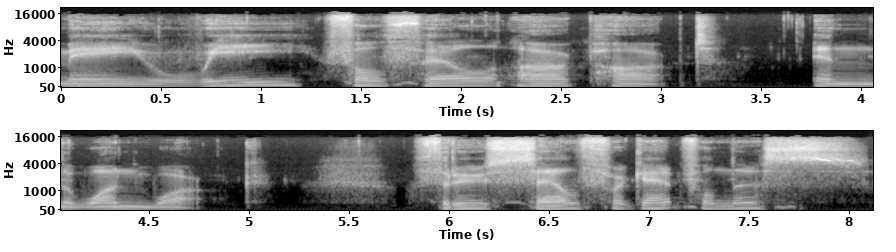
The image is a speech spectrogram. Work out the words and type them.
May we fulfill our part in the one work through self forgetfulness,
